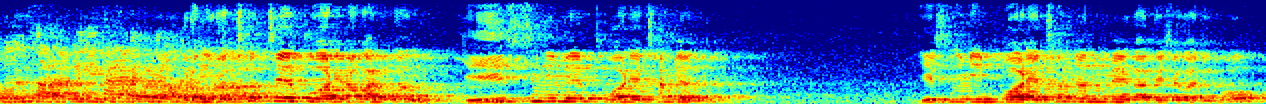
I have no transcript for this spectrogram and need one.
모든 사람이 살며 그러므로 첫째 부활이라고 하는 건 예수님의 부활에 참여한 자. 예수님이 부활의 첫 열매가 되셔가지고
